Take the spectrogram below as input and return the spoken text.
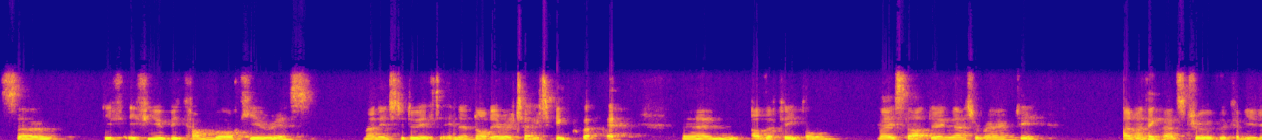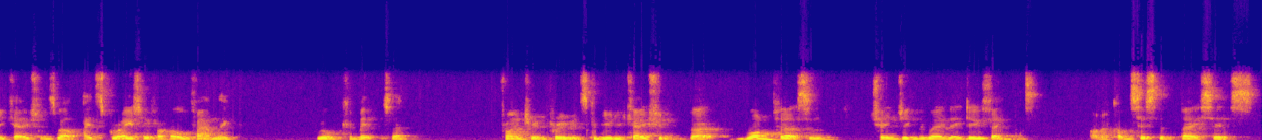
So if, if you become more curious, manage to do it in a non irritating way, then other people may start doing that around you. And I think that's true of the communication as well. It's great if a whole family will commit to trying to improve its communication, but one person changing the way they do things on a consistent basis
